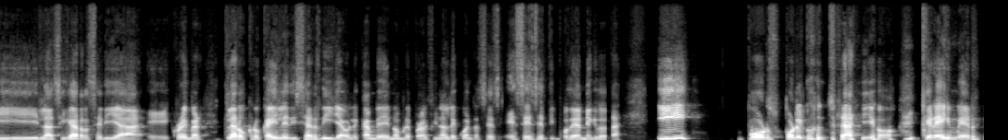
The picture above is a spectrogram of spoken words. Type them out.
y la cigarra sería eh, Kramer. Claro, creo que ahí le dice ardilla o le cambia de nombre, pero al final de cuentas es, ese tipo de anécdota. Y por, por el contrario, Kramer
